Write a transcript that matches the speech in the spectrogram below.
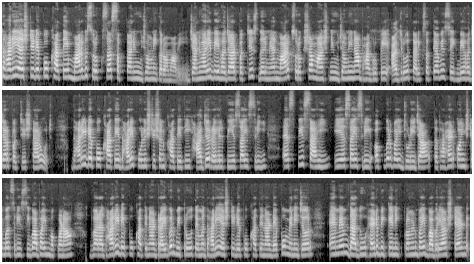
ધારી એસટી ડેપો ખાતે માર્ગ સુરક્ષા સપ્તાહની ઉજવણી કરવામાં આવી. જાન્યુઆરી બે હજાર પચીસ દરમિયાન માર્ગ સુરક્ષા માસની ઉજવણીના ભાગરૂપે આજરોજ તારીખ સત્યાવીસ એક બે હજાર પચીસના રોજ ધારી ડેપો ખાતે, ધારી પોલીસ સ્ટેશન ખાતેથી હાજર રહેલ PSI Shri S P Shahi, ASI Shri Akbarbhai Juneja તથા હેડ કોન્સ્ટેબલ શ્રી શિવાભાઈ મકવાણા દ્વારા ધારી ડેપો ખાતેના ડ્રાઈવર મિત્રો તેમજ ધારી એસટી ડેપો ખાતેના depot manager M M Dadu, head mechanic Pravinbhai Babariya, stand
